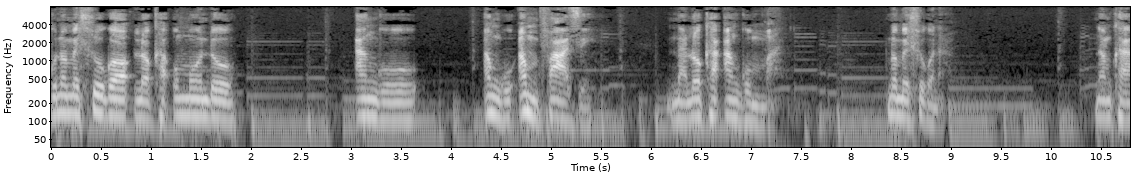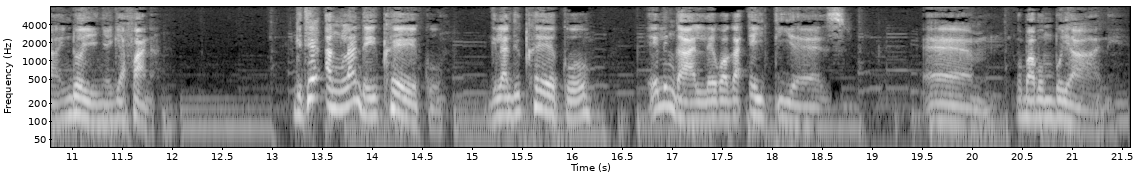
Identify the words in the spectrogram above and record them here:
kunomehluko lokha umuntu angu angu amfazi nalokha angumma. Kunomehluko na? Namkha into yinye kuyafana? Ngithe angilande iqhegu ngilanda iqhegu elingale kwaka 8 years um ubaba umbuyane.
